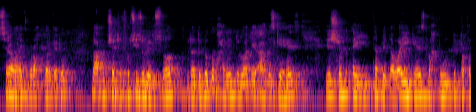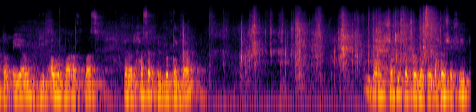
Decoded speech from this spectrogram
السلام عليكم ورحمة الله وبركاته. معكم شركة فورسيزو للاستيراد بنقدم لكم حاليا دلوقتي أحدث جهاز يشحن أي تابلت أو أي جهاز محمول بالطاقة الضوئية ودي لأول مرة في مصر. بننحصر بالمنتج ده. ده شكل الكرتونة زي ما إحنا شايفين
